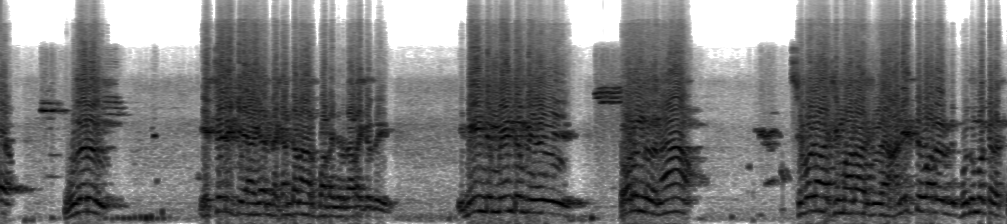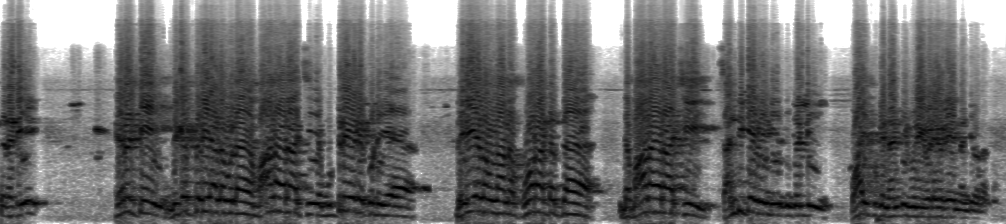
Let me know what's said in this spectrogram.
முதல் எச்சரிக்கையாக இந்த கண்டன ஆர்ப்பாட்டங்கள் நடக்குது. மீண்டும் மீண்டும் இது தொடர்ந்ததுன்னா சிவகாசி மாநகரில் அனைத்து வாரர்கள் பொதுமக்களை திரட்டி திரட்டி மிகப்பெரிய அளவுல மாநகராட்சியை முற்றுகையிடக்கூடிய பெரிய அளவிலான போராட்டத்தை இந்த மாநகராட்சி சந்திக்க வேண்டியிருக்கும் சொல்லி வாய்ப்புக்கு நன்றி கூறி விடைபெறுகிறேன். நன்றி வணக்கம்.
